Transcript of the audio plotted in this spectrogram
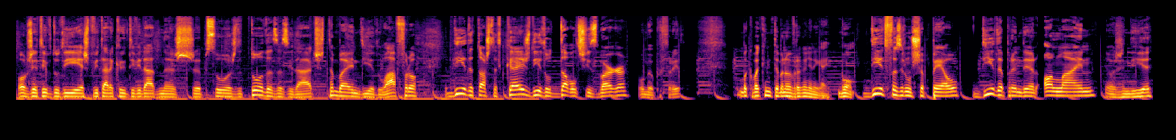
O objetivo do dia é espreitar a criatividade nas pessoas de todas as idades. Também dia do Afro, dia da tosta de queijo, dia do Double Cheeseburger, o meu preferido. Uma que também não envergonha ninguém. Bom, dia de fazer um chapéu, dia de aprender online, hoje em dia,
